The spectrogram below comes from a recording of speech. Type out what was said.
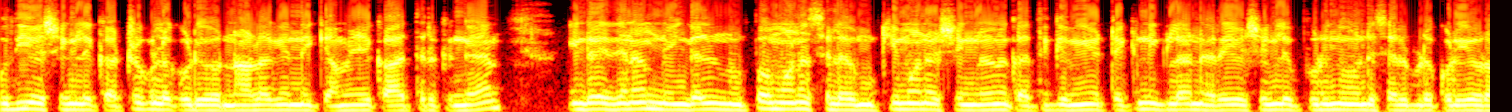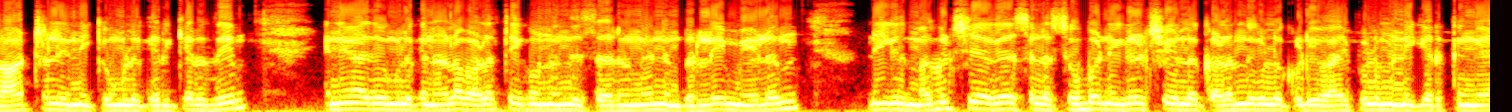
புதிய விஷயங்களை கற்றுக்கொள்ளக்கூடிய ஒரு நாளாக இன்னைக்கு அமைய காத்திருக்குங்க. இன்றைய தினம் நீங்கள் நுட்பமான சில முக்கியமான விஷயங்களை கற்றுக்குவீங்க டெக்னிக்கலாக நிறைய விஷயங்களை புரிந்து கொண்டு செயல்படக்கூடிய ஒரு ஆற்றல் இன்னைக்கு உங்களுக்கு இருக்கிறது. எனவே அது உங்களுக்கு நல்ல வளத்தை கொண்டு வந்து சேருங்க நண்பர்களே. மேலும் நீங்கள் மகிழ்ச்சியாக சில சுப நிகழ்ச்சிகளில் கலந்து கொள்ளக்கூடிய வாய்ப்புகளும் இன்னைக்கு இருக்குங்க.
